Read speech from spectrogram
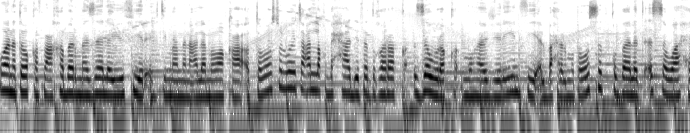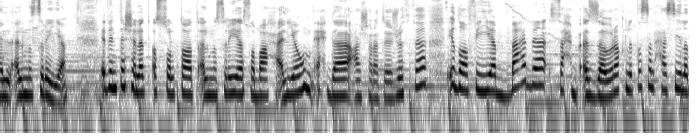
ونتوقف مع خبر ما زال يثير اهتماما على مواقع التواصل ويتعلق بحادثة غرق زورق مهاجرين في البحر المتوسط قبالة السواحل المصرية. إذ انتشلت السلطات المصرية صباح اليوم 11 جثة إضافية بعد سحب الزورق لتصل حصيلة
